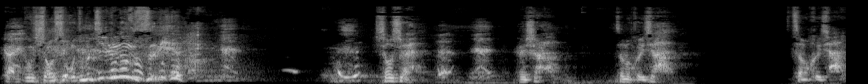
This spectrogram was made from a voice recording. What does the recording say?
敢动小雪，我他妈今天弄死你！小雪，没事了，咱们回家。咱们回家，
